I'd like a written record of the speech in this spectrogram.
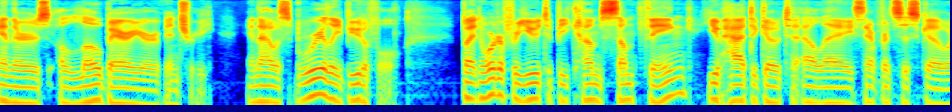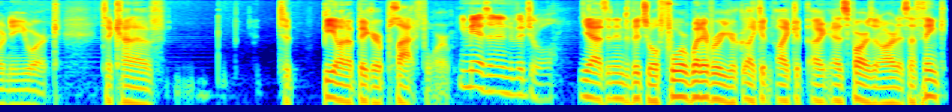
and there's a low barrier of entry. and that was really beautiful. But in order for you to become something, you had to go to L.A., San Francisco, or New York to kind of to be on a bigger platform. You mean as an individual? Yeah, as an individual for whatever you're like, like, like as far as an artist, I think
